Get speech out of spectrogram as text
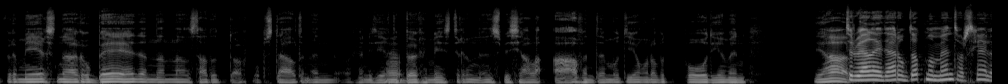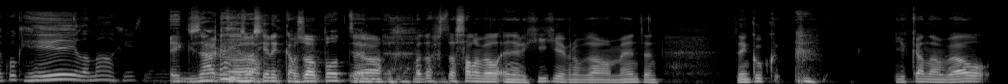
Vermeers naar Roubaix, hè, dan, dan, dan staat het dorp op stelten en organiseert Ja. de burgemeester een, een speciale avond en moet die jongen op het podium. En, ja, Terwijl hij daar op dat moment waarschijnlijk ook helemaal geen zin in heeft. exact. Ja. Die is waarschijnlijk kapot. en- Ja, maar dat, dat zal hem wel energie geven op dat moment. En ik denk ook, je kan dan wel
